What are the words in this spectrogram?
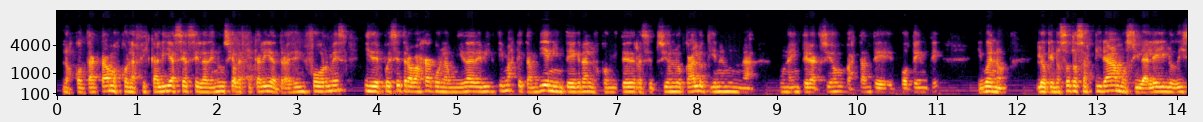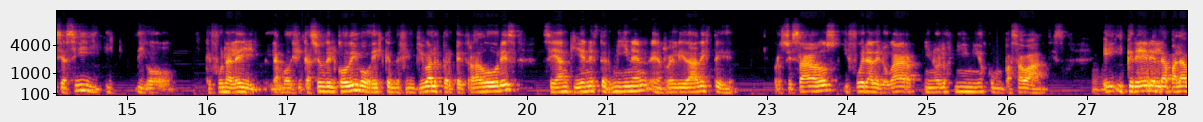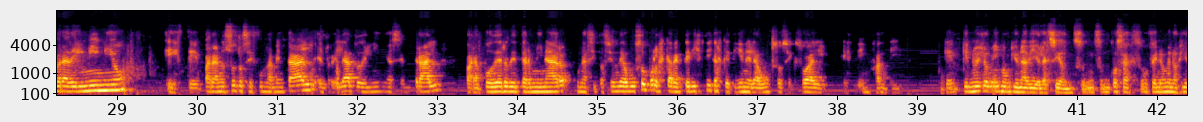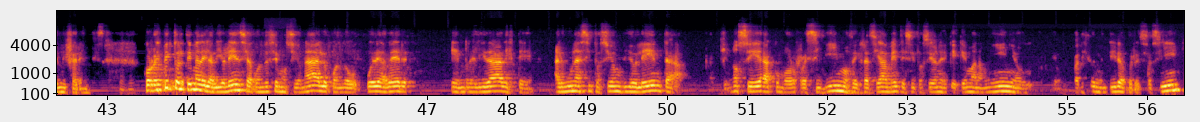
nos contactamos con la Fiscalía, se hace la denuncia a la Fiscalía a través de informes y después se trabaja con la unidad de víctimas que también integran los comités de recepción local o tienen una, una interacción bastante potente. Y bueno, lo que nosotros aspiramos, y la ley lo dice así, y digo que fue una ley, la modificación del código es que en definitiva los perpetradores sean quienes terminen en realidad este, procesados y fuera del hogar y no los niños como pasaba antes. y, creer en la palabra del niño este, para nosotros es fundamental, el relato del niño es central para poder determinar una situación de abuso por las características que tiene el abuso sexual este, infantil que, no es lo mismo que una violación, son, cosas, son fenómenos bien diferentes. Con respecto al tema de la violencia, cuando es emocional o cuando puede haber en realidad este, alguna situación violenta, que no sea como recibimos desgraciadamente situaciones que queman a un niño, parece mentira, pero es así,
